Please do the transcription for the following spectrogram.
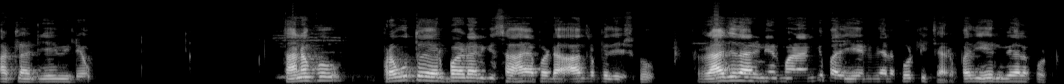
అట్లాంటివి ఏమీ లేవు. తనకు ప్రభుత్వం ఏర్పడడానికి సహాయపడ్డ ఆంధ్రప్రదేశ్కు రాజధాని నిర్మాణానికి పదిహేను వేల కోట్లు ఇచ్చారు. పదిహేను వేల కోట్లు.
